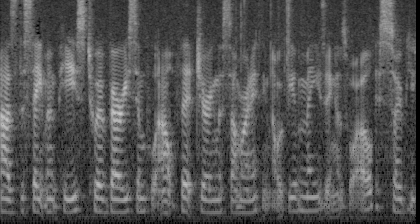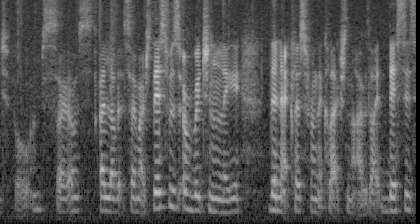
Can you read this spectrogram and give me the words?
as the statement piece to a very simple outfit during the summer and I think that would be amazing as well. It's so beautiful. I'm so I'm, I love it so much. This was originally the necklace from the collection that I was like this is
